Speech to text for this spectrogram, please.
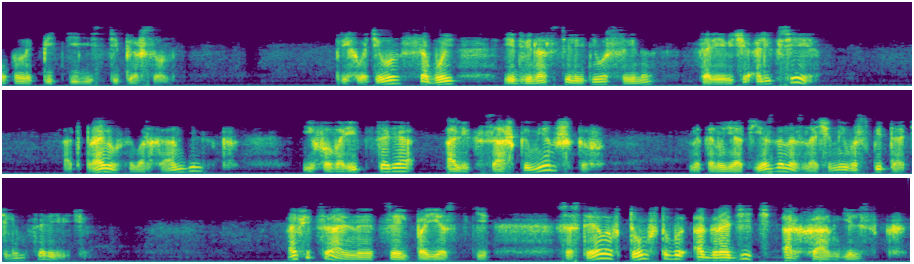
около 50 персон? Прихватил он с собой и двенадцатилетнего сына, царевича Алексея. Отправился в Архангельск и фаворит царя Алексашка Меншиков, накануне отъезда назначенный воспитателем царевича. Официальная цель поездки состояла в том, чтобы оградить Архангельск,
